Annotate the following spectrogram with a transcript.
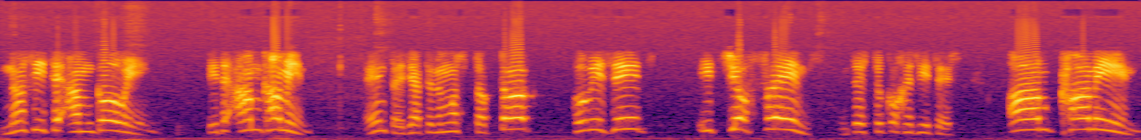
no se dice I'm going, dice I'm coming. Entonces ya tenemos toc toc, who is it? It's your friends. Entonces tú coges y dices I'm coming.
